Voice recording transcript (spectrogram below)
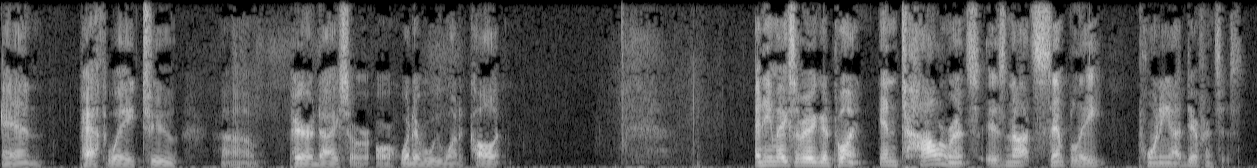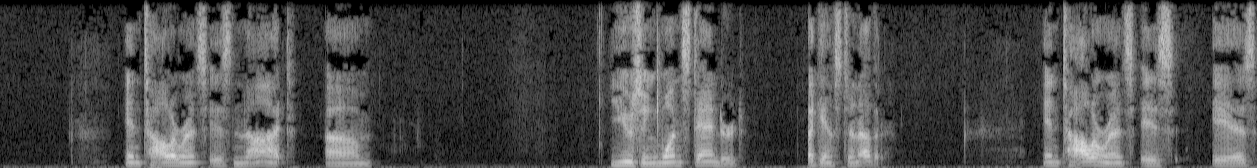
and pathway to uh, paradise or, or whatever we want to call it. And he makes a very good point. Intolerance is not simply pointing out differences. Intolerance is not um, using one standard against another. Intolerance is is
